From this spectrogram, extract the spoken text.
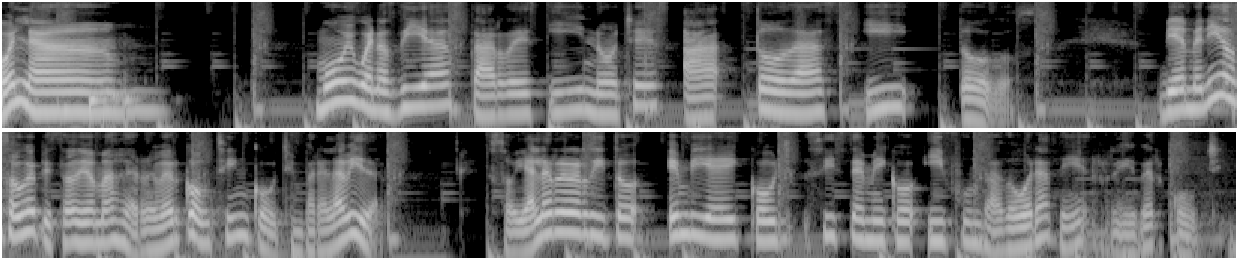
Hola. Muy buenos días, tardes y noches a todas y todos. Bienvenidos a un episodio más de Rever Coaching, Coaching para la Vida. Soy Ale Reverdito, MBA, coach sistémico y fundadora de Rever Coaching.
